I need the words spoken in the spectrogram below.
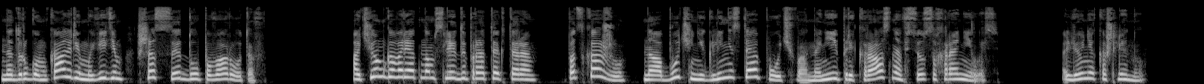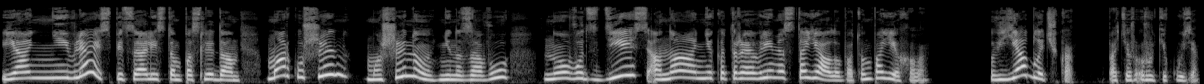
На другом кадре мы видим шоссе до поворотов. О чем говорят нам следы протектора? Подскажу. На обочине глинистая почва, на ней прекрасно все сохранилось. Леня кашлянул. Я не являюсь специалистом по следам. Марку шин, машину не назову, но вот здесь она некоторое время стояла, потом поехала. «В яблочко!» — потер руки Кузя.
